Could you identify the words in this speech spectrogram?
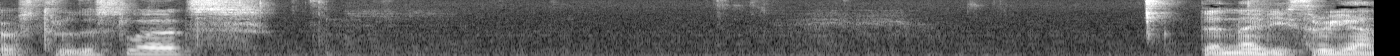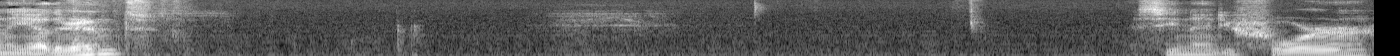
goes through the slots. Then 93 on the other end. I see 94.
